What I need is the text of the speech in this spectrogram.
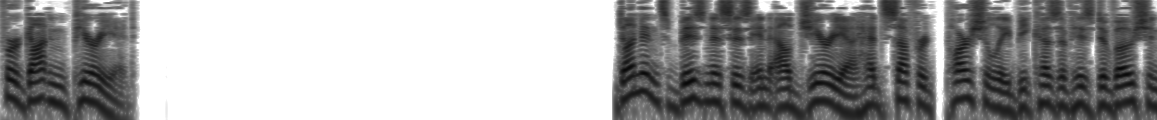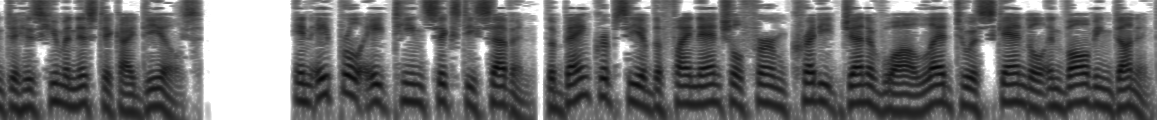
Forgotten period Dunant's businesses in Algeria had suffered, partially because of his devotion to his humanistic ideals. In April 1867, the bankruptcy of the financial firm Crédit Genevois led to a scandal involving Dunant.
